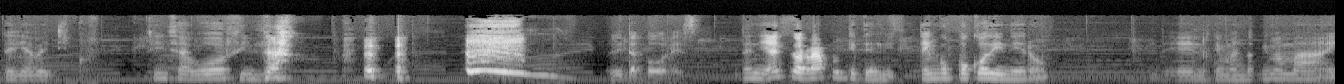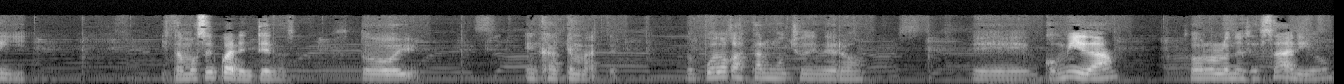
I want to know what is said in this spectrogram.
de diabéticos. Sin sabor, sin nada. Ahorita pobreza. Tenía que ahorrar porque tengo poco dinero lo que mandó mi mamá y, estamos en cuarentena. Estoy en jaque mate. No puedo gastar mucho dinero en comida, solo lo necesario,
